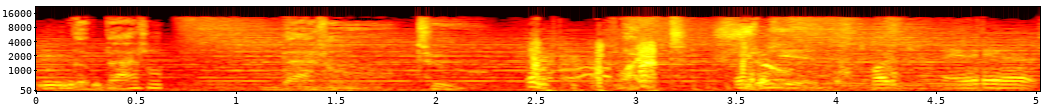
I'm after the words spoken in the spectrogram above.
The battle. Battle two. Fight. And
